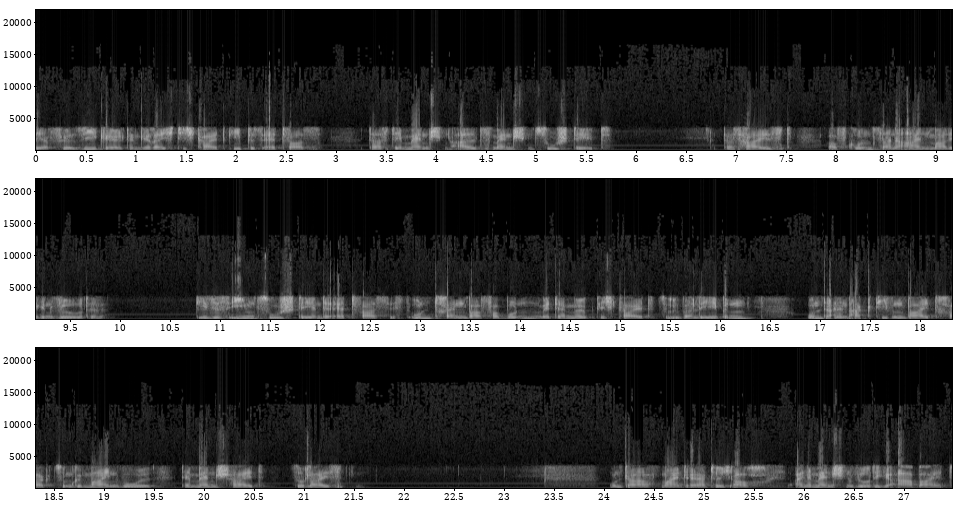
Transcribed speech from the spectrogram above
der für sie geltenden Gerechtigkeit gibt es etwas, das dem Menschen als Menschen zusteht. Das heißt, aufgrund seiner einmaligen Würde. Dieses ihm zustehende Etwas ist untrennbar verbunden mit der Möglichkeit zu überleben und einen aktiven Beitrag zum Gemeinwohl der Menschheit zu leisten. Und da meint er natürlich auch eine menschenwürdige Arbeit.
